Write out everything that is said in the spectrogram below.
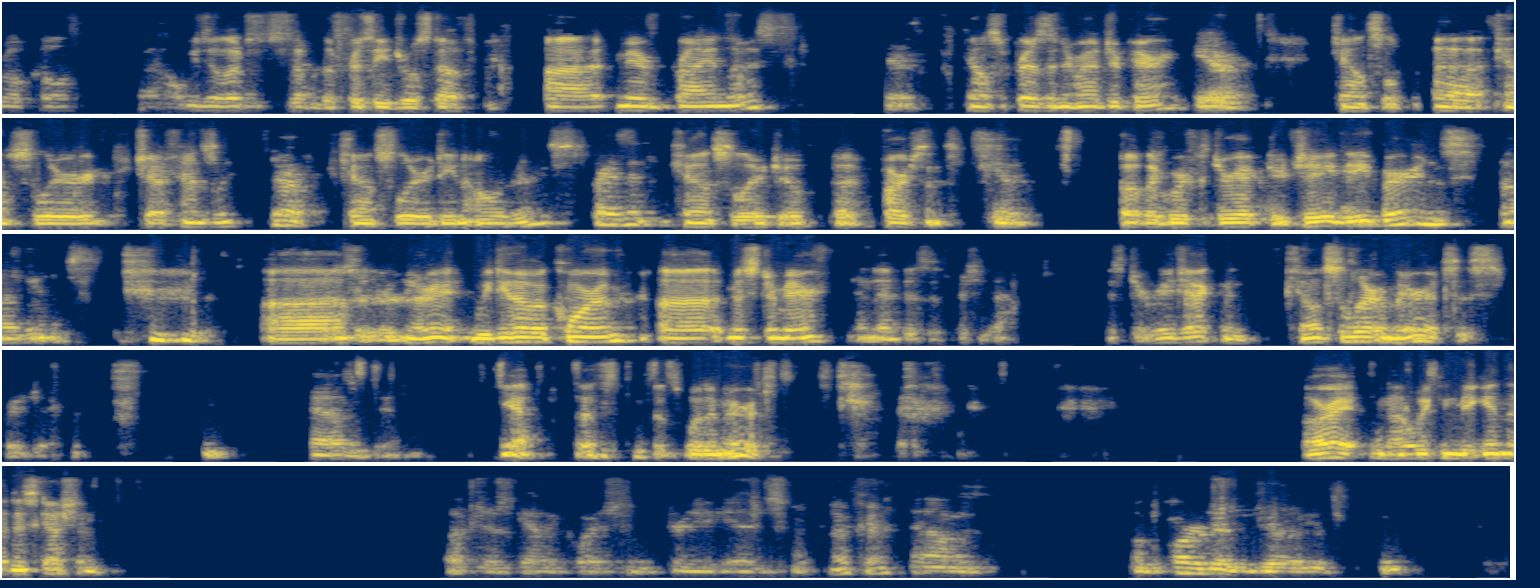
Roll call. We do some of the procedural stuff. Uh, Mayor Brian Lewis. Here. Council President Roger Perry. Here. Council, uh, Councilor Jeff Hensley. Here. Councilor Dean Olivers. Present. Councilor Joe uh, Parsons. Here. Public Works Director J.D. Burns. Uh, all right, we do have a quorum, uh, Mr. Mayor, and then visit Mr. Ray Jackman, Councilor Emeritus Ray Jackman. Has been. Yeah, that's that's what emeritus. All right, now we can begin the discussion. I've just got a question for you guys. Okay. Um, I'm part of the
